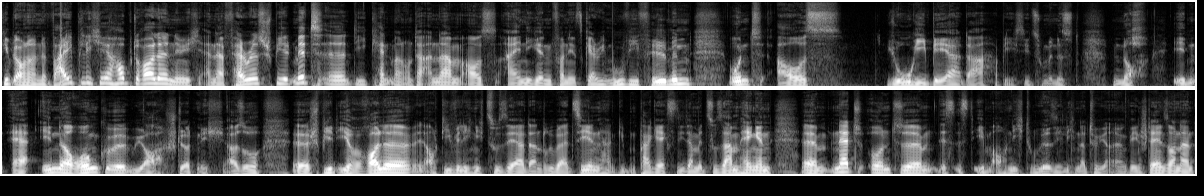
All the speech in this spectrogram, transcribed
gibt auch noch eine weibliche Hauptrolle, nämlich Anna Ferris spielt mit. Äh, die kennt man unter anderem aus einigen von den Scary Movie-Filmen und aus Yogi Bär. Da habe ich sie zumindest noch in Erinnerung. Äh, ja, stört nicht. Also äh, spielt ihre Rolle. Auch die will ich nicht zu sehr dann drüber erzählen. Gibt ein paar Gags, die damit zusammenhängen. Ähm, nett und äh, es ist eben auch nicht rührselig natürlich an irgendwelchen Stellen, sondern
